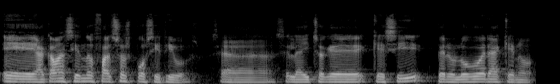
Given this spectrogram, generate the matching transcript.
eh, acaban siendo falsos positivos. O sea, se le ha dicho que, que sí, pero luego era que no.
